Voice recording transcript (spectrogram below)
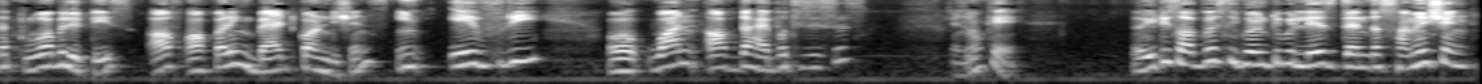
the probabilities of occurring bad conditions in every uh, one of the hypotheses. Okay. It is obviously going to be less than the summation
